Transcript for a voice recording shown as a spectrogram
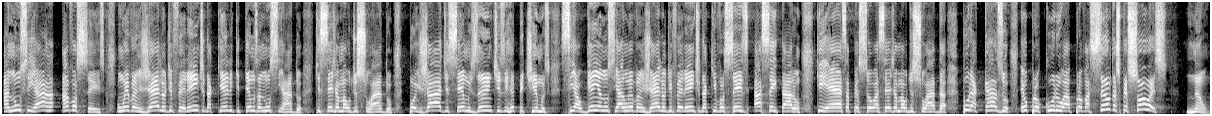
anunciar a vocês um evangelho diferente daquele que temos anunciado, que seja amaldiçoado, pois já dissemos antes e repetimos: se alguém anunciar um evangelho diferente da que vocês aceitaram, que essa pessoa seja amaldiçoada. Por acaso eu procuro a aprovação das pessoas? Não.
